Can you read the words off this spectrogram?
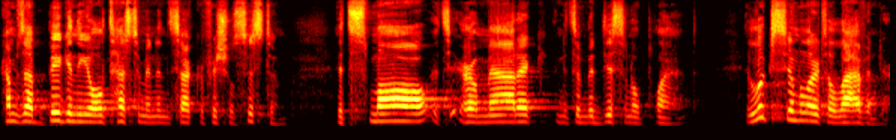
comes up big in the Old Testament in the sacrificial system. It's small, it's aromatic, and it's a medicinal plant. It looks similar to lavender.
